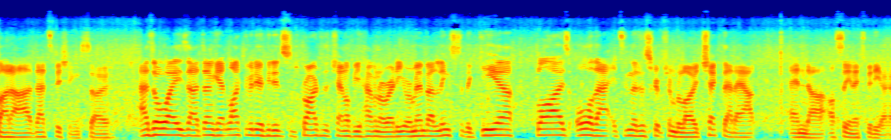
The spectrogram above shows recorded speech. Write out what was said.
but uh, that's fishing. So as always, uh, don't forget, like the video if you did, subscribe to the channel if you haven't already. Remember, links to the gear, flies, all of that, it's in the description below. Check that out, and uh, I'll see you next video.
